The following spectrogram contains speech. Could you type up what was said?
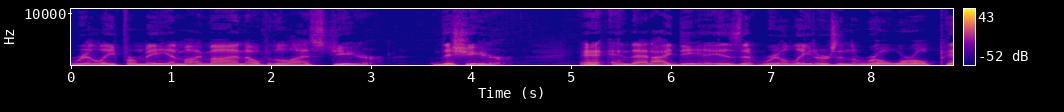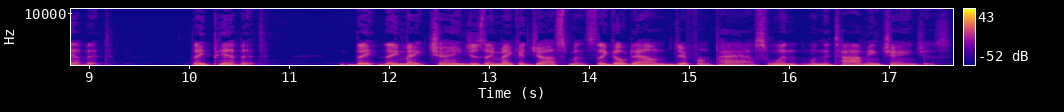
really for me in my mind over the last year, this year. And, and that idea is that real leaders in the real world pivot. They pivot. They they make changes. They make adjustments. They go down different paths when when the timing changes.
